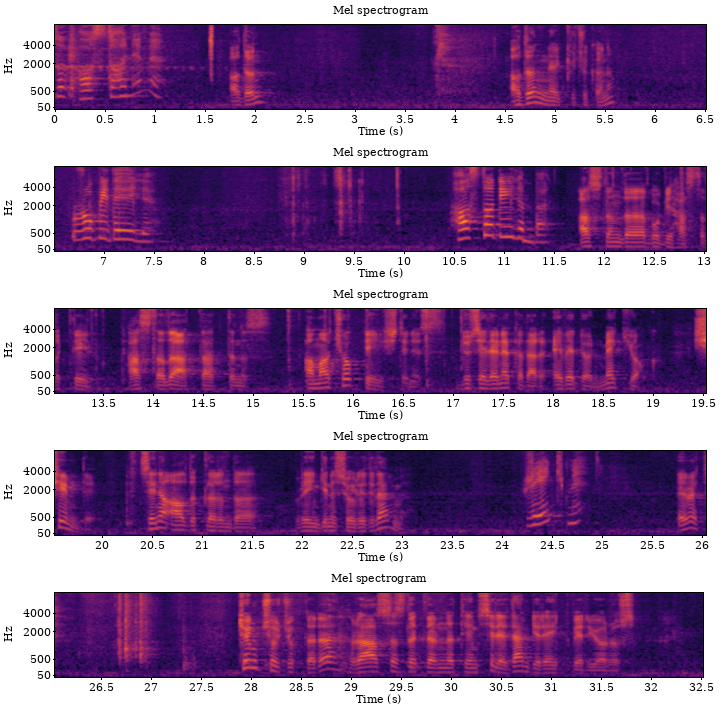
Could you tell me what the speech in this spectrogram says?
Burası hastane mi? Adın? Adın ne küçük hanım? Ruby Daly. Hasta değilim ben. Aslında bu bir hastalık değil. Hastalığı atlattınız. Ama çok değiştiniz. Düzelene kadar eve dönmek yok. Şimdi seni aldıklarında rengini söylediler mi? Renk mi? Evet. Tüm çocuklara rahatsızlıklarını temsil eden bir renk veriyoruz.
